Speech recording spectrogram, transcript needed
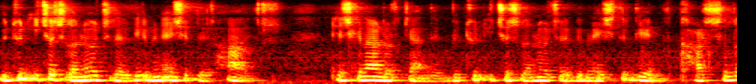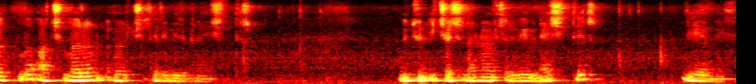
Bütün iç açıların ölçüleri birbirine eşittir. Hayır. Eşkenar dörtgende bütün iç açıların ölçüleri birbirine eşittir diyemeyiz. Karşılıklı açıların ölçüleri birbirine eşittir. Bütün iç açıların ölçüleri birbirine eşittir diyemeyiz.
